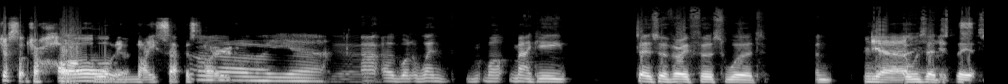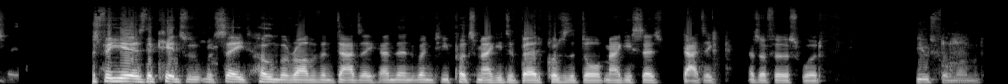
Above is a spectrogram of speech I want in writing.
just such a heartwarming, yeah. nice episode. Oh yeah. Yeah. Uh, when, when Ma- Maggie says her very first word, and yeah, no one's there to it's- say it. Because for years the kids would would say Homer rather than Daddy, and then when he puts Maggie to bed, closes the door, Maggie says Daddy as her first word. Beautiful moment.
